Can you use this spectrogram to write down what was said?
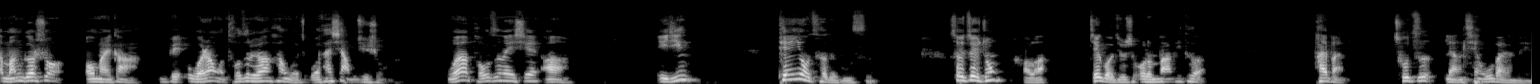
啊，芒格说：“Oh my god，别我让我投资流浪汉，我我才下不去手呢。我要投资那些啊，已经偏右侧的公司。”所以最终好了。结果就是沃伦·巴菲特拍板出资两千五百万美元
